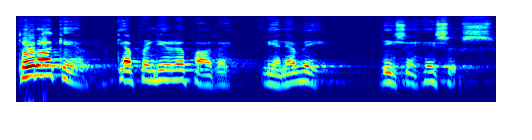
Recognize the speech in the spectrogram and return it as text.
todo aquel que aprendió del Padre, viene a mí, dice Jesús.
